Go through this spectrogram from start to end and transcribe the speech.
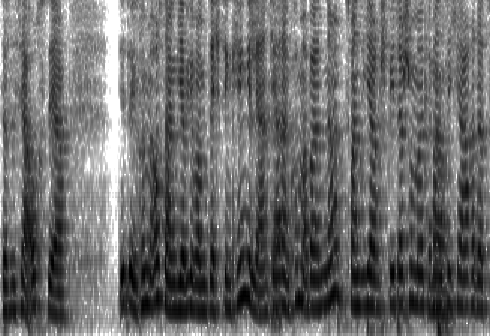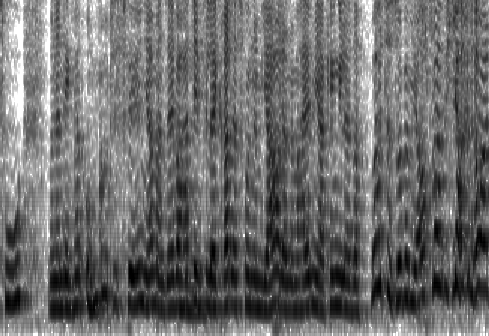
Das ist ja auch sehr da können wir auch sagen, die habe ich aber mit 16 kennengelernt. Ja, ja dann kommen aber ne, 20 Jahre später schon mal 20 genau. Jahre dazu. Und dann denkt man, um Gottes Willen, ja, man selber mhm. hat den vielleicht gerade erst vor einem Jahr oder einem halben Jahr kennengelernt und sagt, was, das soll bei mir auch 20 Jahre dauern.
